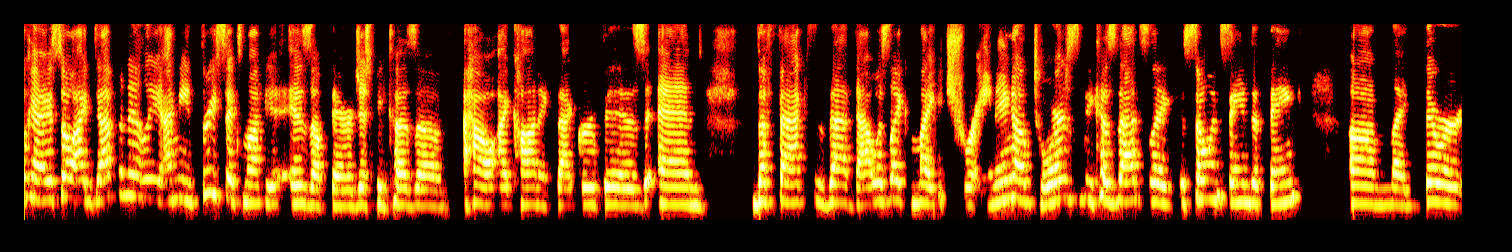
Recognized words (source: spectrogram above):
okay. So I definitely, I mean, Three Six Mafia is up there just because of how iconic that group is and the fact that that was like my training of tours because that's like so insane to think. Um, like there were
